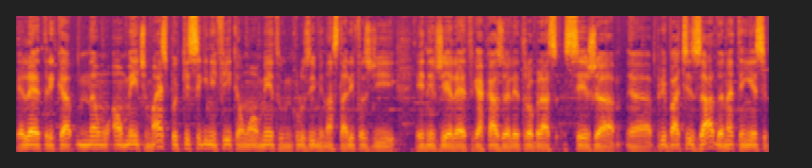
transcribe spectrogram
elétrica não aumente mais, porque significa um aumento, inclusive, nas tarifas de energia elétrica, caso a Eletrobras seja uh, privatizada, né? Tem esse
